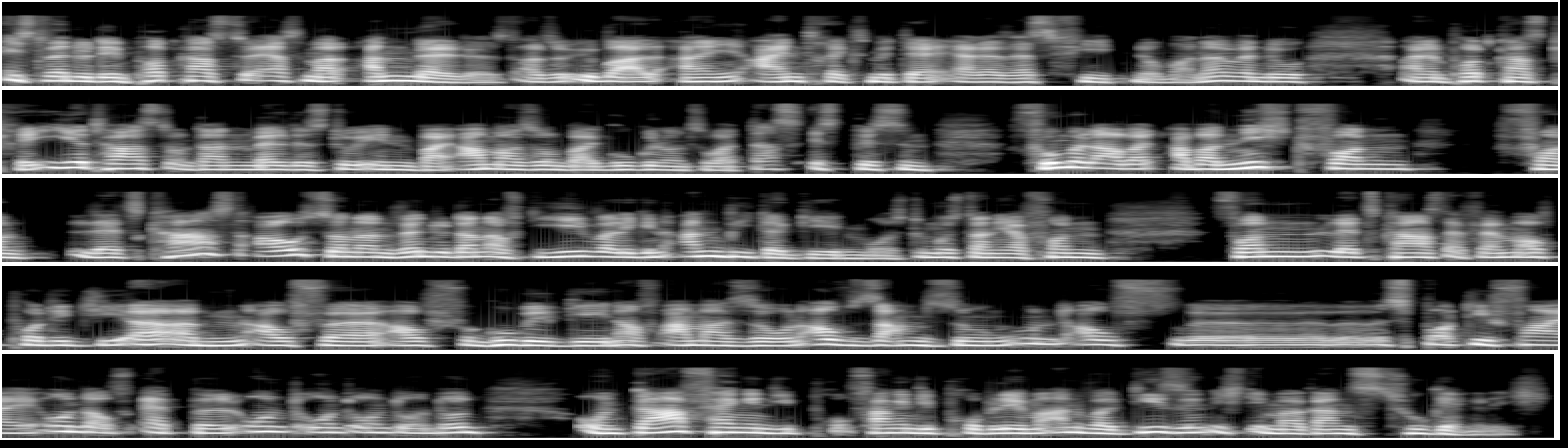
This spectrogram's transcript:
ist, wenn du den Podcast zuerst mal anmeldest, also überall einträgst mit der RSS-Feed-Nummer. Ne? Wenn du einen Podcast kreiert hast und dann meldest du ihn bei Amazon, bei Google und so weiter, das ist bisschen Fummelarbeit, aber nicht von von Let's Cast aus, sondern wenn du dann auf die jeweiligen Anbieter gehen musst. Du musst dann ja von, von Let's Cast FM auf Podigy, äh, ähm, auf, äh, auf Google gehen, auf Amazon, auf Samsung und auf äh, Spotify und auf Apple und, und, und, und, und. Und da fangen die, fangen die Probleme an, weil die sind nicht immer ganz zugänglich.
